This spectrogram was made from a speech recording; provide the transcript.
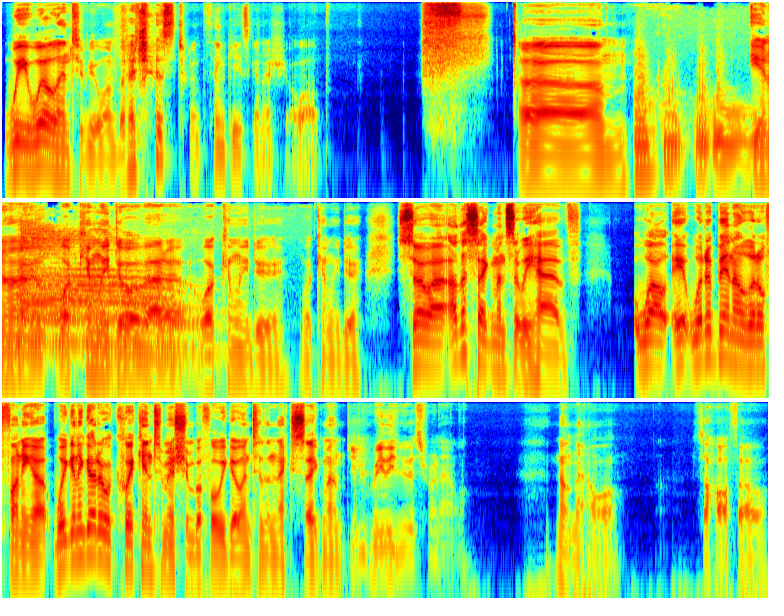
we will interview him. But I just don't think he's gonna show up. Um, you know, what can we do about it? What can we do? What can we do? So, uh, other segments that we have. Well, it would have been a little funnier. We're gonna go to a quick intermission before we go into the next segment. Do you really do this for an hour? Not an hour. It's a half hour.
